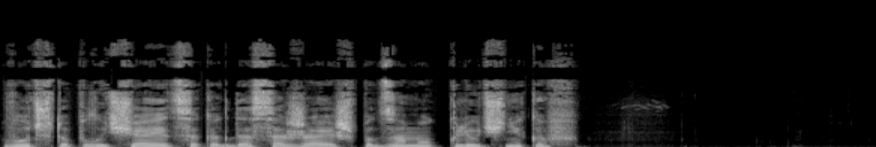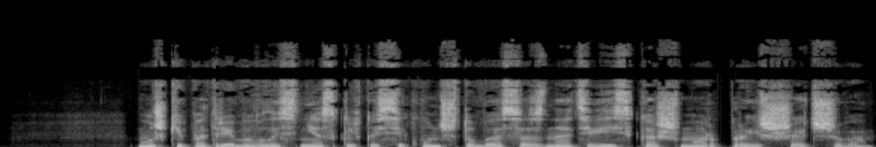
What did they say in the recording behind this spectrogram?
Вот что получается, когда сажаешь под замок ключников. Мошке потребовалось несколько секунд, чтобы осознать весь кошмар происшедшего.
